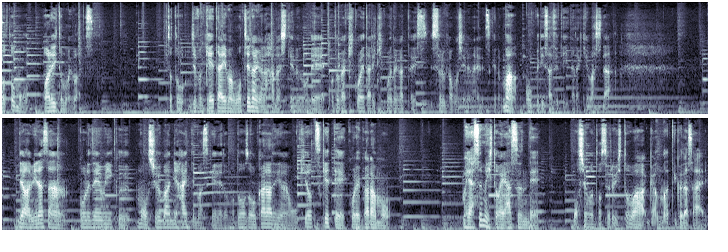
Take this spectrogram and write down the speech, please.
音も悪いと思います。ちょっと自分携帯今持ちながら話してるので音が聞こえたり聞こえなかったりするかもしれないですけどまあお送りさせていただきました。では皆さんゴールデンウィークもう終盤に入ってますけれどもどうぞお体にはお気をつけてこれからも、まあ、休む人は休んでお仕事する人は頑張ってください。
